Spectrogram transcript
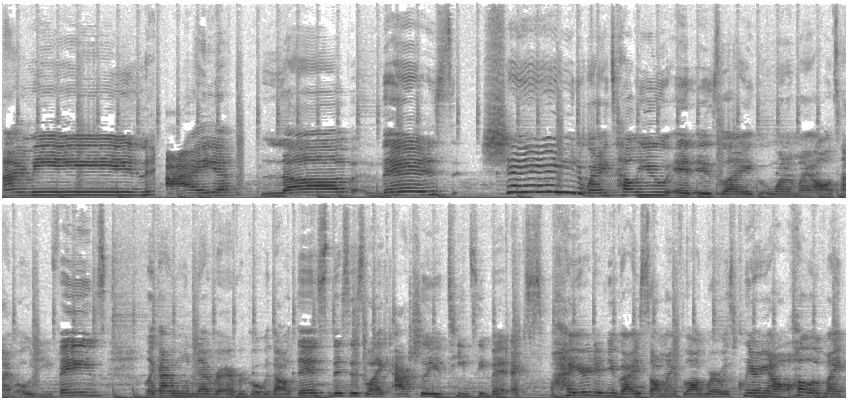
I mean, I love this shade. When I tell you it is like one of my all-time OG faves, like I will never ever go without this. This is like actually a teensy bit expired. If you guys saw my vlog where I was clearing out all of my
